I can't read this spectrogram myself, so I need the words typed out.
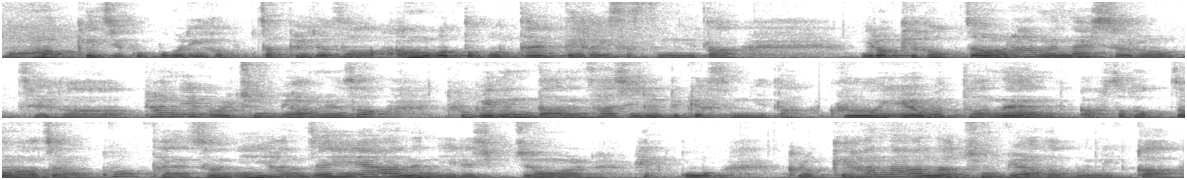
막막해지고 머리가 복잡해져서 아무것도 못할 때가 있었습니다. 이렇게 걱정을 하면 할수록 제가 편입을 준비하면서 독이 된다는 사실을 느꼈습니다. 그 이후부터는 앞서 걱정하지 않고 단순히 현재 해야 하는 일에 집중을 했고 그렇게 하나하나 준비하다 보니까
